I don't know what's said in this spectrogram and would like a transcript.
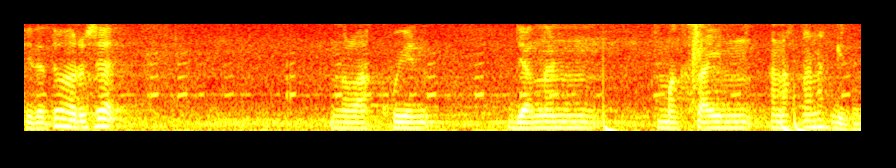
kita tuh harusnya ngelakuin jangan maksain anak-anak gitu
